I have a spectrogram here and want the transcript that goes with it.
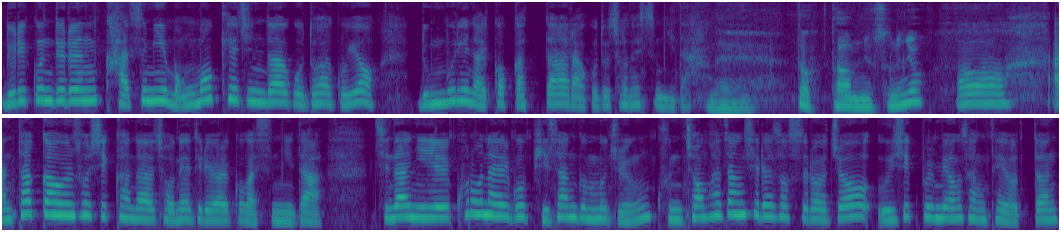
누리꾼들은 가슴이 먹먹해진다고도 하고요. 눈물이 날 것 같다라고도 전했습니다. 네. 또 다음 뉴스는요? 어, 안타까운 소식 하나 전해드려야 할 것 같습니다. 지난 2일 코로나19 비상근무 중 군청 화장실에서 쓰러져 의식불명 상태였던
